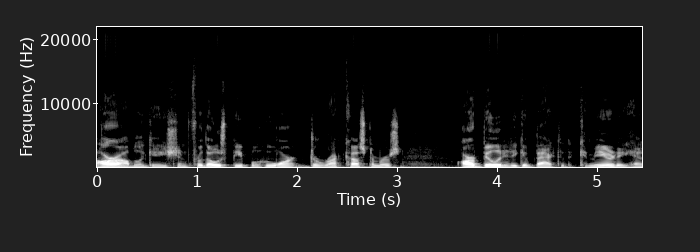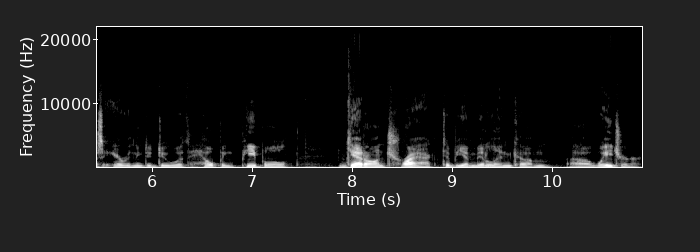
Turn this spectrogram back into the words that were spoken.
our obligation for those people who aren't direct customers. Our ability to give back to the community has everything to do with helping people get on track to be a middle income uh, wage earner.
